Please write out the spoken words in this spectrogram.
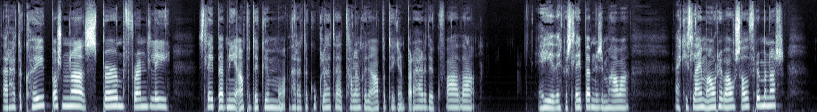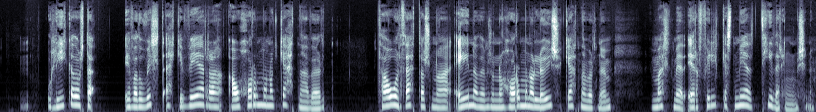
það er hægt að kaupa svona sperm friendly sleipefni í apotekum og það er hægt að googla þetta að tala um hvernig apotekin bara herðu hvaða eigið eitthvað sleipefni sem hafa ekki slæm áhrif á sáðufrumunar og líka þú ert að ef að þú vilt ekki vera á hormón og getnavörn þá er þetta svona eina af þeim svona hormónalauðsu getnavörnum mælt með er að fylgjast með tíðarhengnum sínum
